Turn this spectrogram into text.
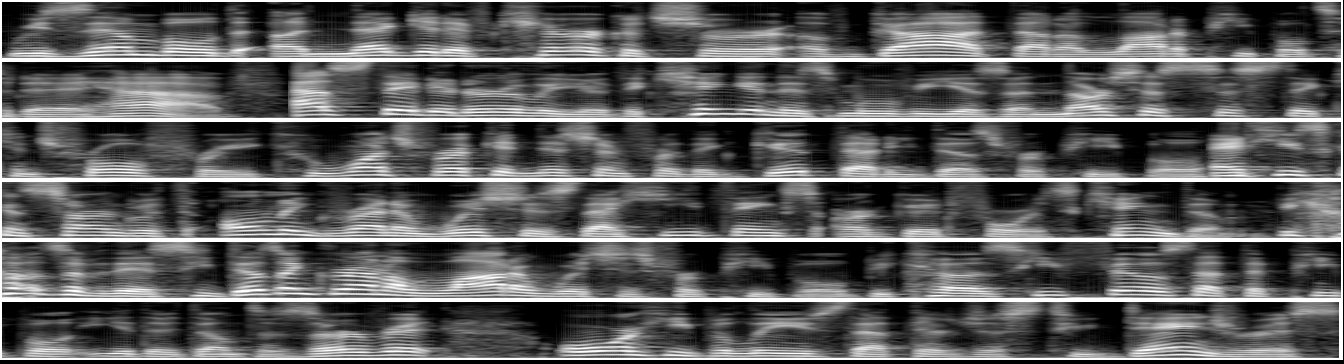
resembled a negative caricature of God that a lot of people today have. As stated earlier, the king in this movie is a narcissistic control freak who wants recognition for the good that he does for people, and he's concerned with only granting wishes that he thinks are good for his kingdom. Because of this, he doesn't grant a lot of wishes for people because he feels that the people either don't deserve it or he believes that they're just too dangerous,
